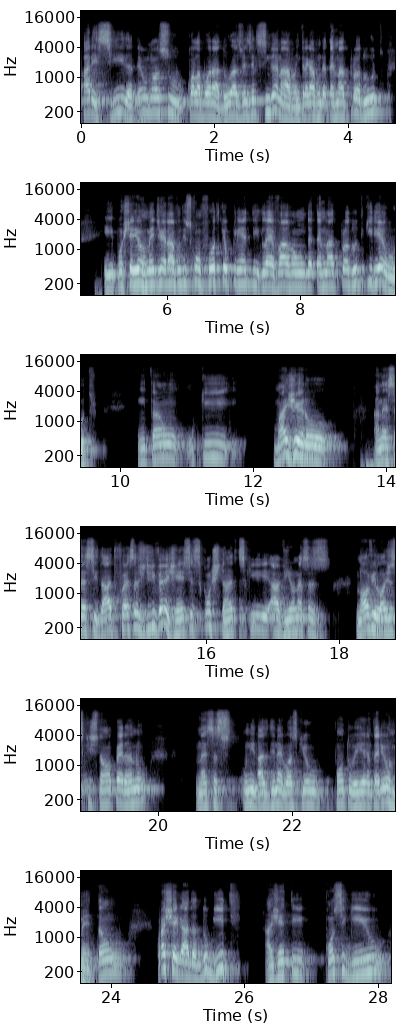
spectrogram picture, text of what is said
parecida, até o nosso colaborador, às vezes ele se enganava, entregava um determinado produto e posteriormente gerava um desconforto que o cliente levava um determinado produto e queria outro. Então, o que mais gerou a necessidade foi essas divergências constantes que haviam nessas nove lojas que estão operando nessas unidades de negócio que eu pontuei anteriormente. Então, com a chegada do Git, a gente conseguiu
